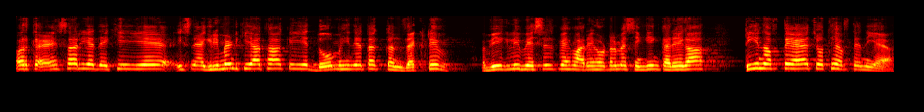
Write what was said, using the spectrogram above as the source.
और कहे सर ये देखिए, ये इसने एग्रीमेंट किया था कि ये दो महीने तक कंजेक्टिव वीकली बेसिस पे हमारे होटल में सिंगिंग करेगा। तीन हफ़्ते आया, चौथे हफ़्ते नहीं आया।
